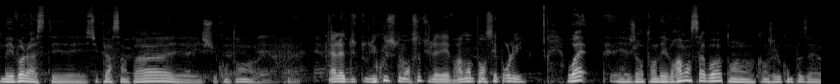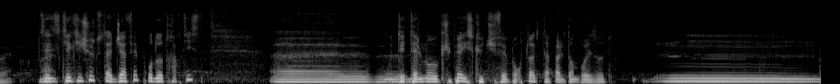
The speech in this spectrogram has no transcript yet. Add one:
mais voilà, c'était super sympa et je suis content. Ah, là, du, du coup, ce morceau, tu l'avais vraiment pensé pour lui? Ouais, j'entendais vraiment sa voix quand, quand je le composais. Ouais. C'est Ouais. quelque chose que tu as déjà fait pour d'autres artistes? Ou tu es tellement occupé avec ce que tu fais pour toi que tu pas le temps pour les autres? Hmm,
